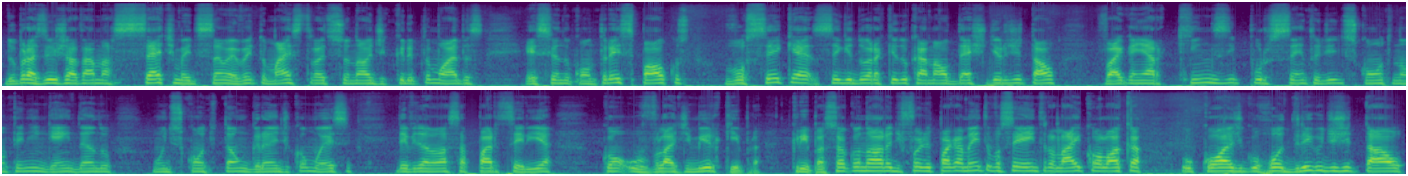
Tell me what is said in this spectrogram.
do Brasil, já está na sétima edição, o evento mais tradicional de criptomoedas, esse ano com três palcos. Você que é seguidor aqui do canal Dash Digital vai ganhar 15% de desconto. Não tem ninguém dando um desconto tão grande como esse, devido à nossa parceria com o Vladimir Kripa. Kripa. Só que na hora de for de pagamento, você entra lá e coloca o código Rodrigo Digital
